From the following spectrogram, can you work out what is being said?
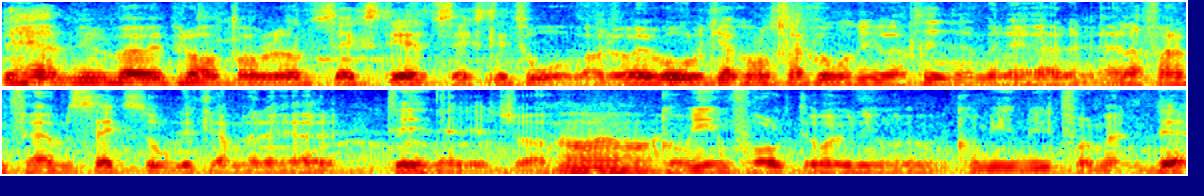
det här, nu börjar vi prata om runt 61-62. Va? Det var ju olika konstellationer hela tiden med det här. I alla fall fem, sex olika med det här teenagers. Va? Ja, ja. kom in folk, det var ju, kom in nytt folk. Men det,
